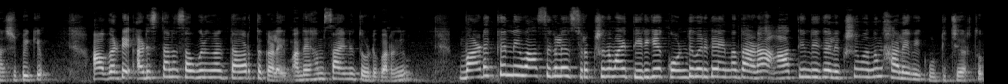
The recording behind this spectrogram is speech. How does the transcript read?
നശിപ്പിക്കും. അവരുടെ അടിസ്ഥാന സൗകര്യങ്ങൾ തകർത്തു കളയും. അദ്ദേഹം സൈന്യത്തോട് പറഞ്ഞു വടക്കൻ നിവാസികളെ സുരക്ഷിതമായി തിരികെ കൊണ്ടുവരിക എന്നതാണ് ആത്യന്തിക ലക്ഷ്യമെന്നും ഹലവി കൂട്ടിച്ചേർത്തു.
